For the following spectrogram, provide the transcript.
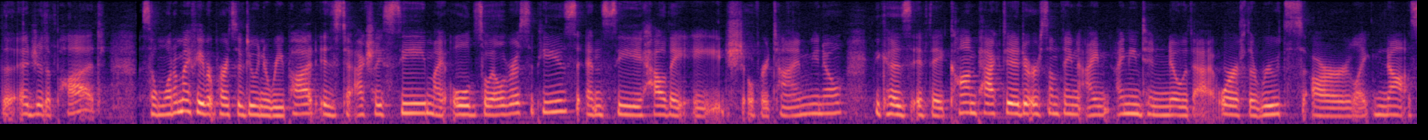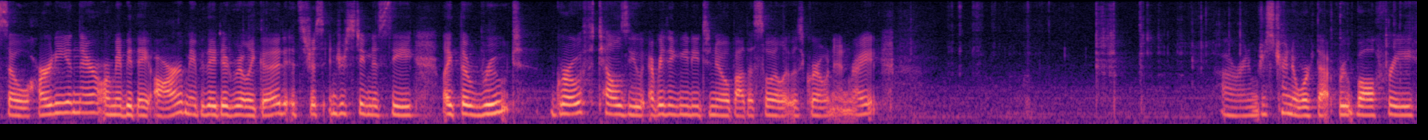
the edge of the pot. So one of my favorite parts of doing a repot is to actually see my old soil recipes and see how they aged over time, you know? Because if they compacted or something, I, I need to know that. Or if the roots are like not so hardy in there, or maybe they are, maybe they did really good. It's just interesting to see like the root growth tells you everything you need to know about the soil it was grown in, right? All right, I'm just trying to work that root ball free,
